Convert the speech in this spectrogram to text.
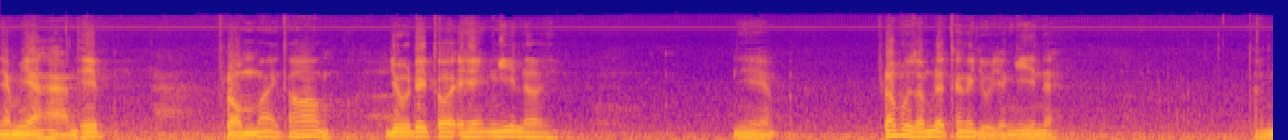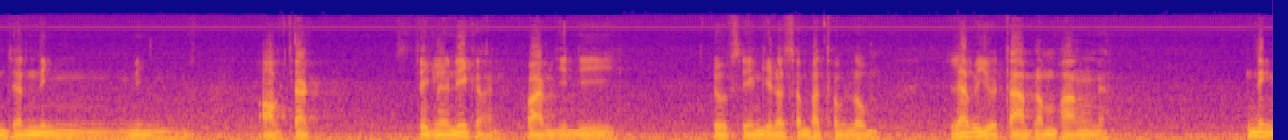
ยังมีอาหารทิพย์พรหมไม่ต้อง อยู่ด้วยตัวเองงี้เลยนี่พระผู้สำเร็จท่านก็อยู่อย่างนี้นะท่านจะนิ่งนิ่งออกจากสิ่งเหล่านี้ก่อน ความยินดีรูปเสียงกินรสสัมผัสธรรมลม แล้วไปอยู่ตามลำพังนะ นิ่ง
